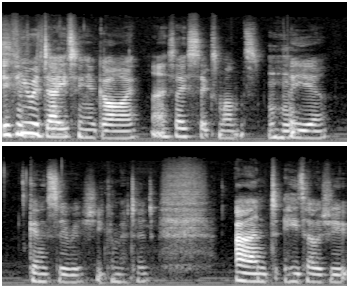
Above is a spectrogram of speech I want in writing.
If you were dating a guy, I say six months, Mhm. a year, it's getting serious, you committed, and he tells you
